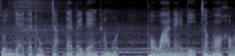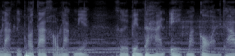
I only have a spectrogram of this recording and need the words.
ส่วนใหญ่จะถูกจับได้ใบแดงทั้งหมด เพราะว่าในอดีตเจ้าพ่อเขาหลักหรือพ่อตาเขาหลักเนี่ยเคยเป็นทหารเอกมาก่อนครับ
